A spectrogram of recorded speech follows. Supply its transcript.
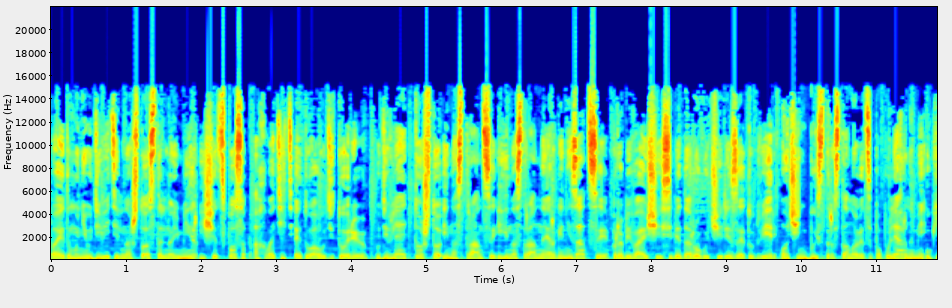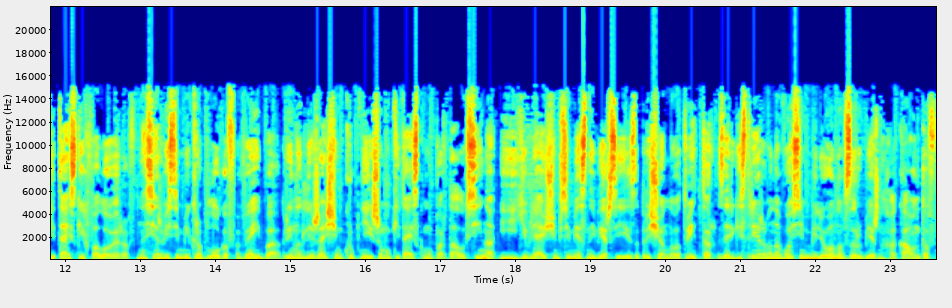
поэтому неудивительно, что остальной мир ищет способ охватить эту аудиторию. Удивляет то, что иностранцы и иностранные организации, пробивающие себе дорогу через эту дверь, очень быстро становятся популярными у китайских фолловеров. На сервисе микроблогов Weibo, принадлежащем крупнейшему китайскому порталу Сина и являющемся местной версией запрещенного Twitter, зарегистрировано 8 миллионов зарубежных аккаунтов.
